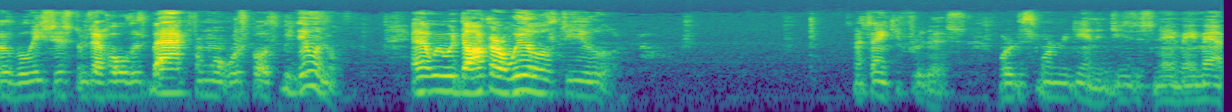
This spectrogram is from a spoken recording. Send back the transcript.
those belief systems that hold us back from what we're supposed to be doing, and that we would dock our wills to you. I thank you for this word this morning again in Jesus' name, Amen.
